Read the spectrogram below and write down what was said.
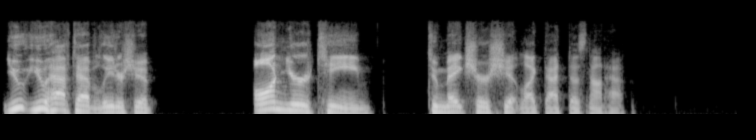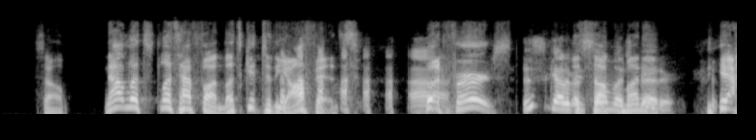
you you have to have leadership on your team to make sure shit like that does not happen. So now let's let's have fun. Let's get to the offense. but first, this has got to be so much money. better. yeah.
